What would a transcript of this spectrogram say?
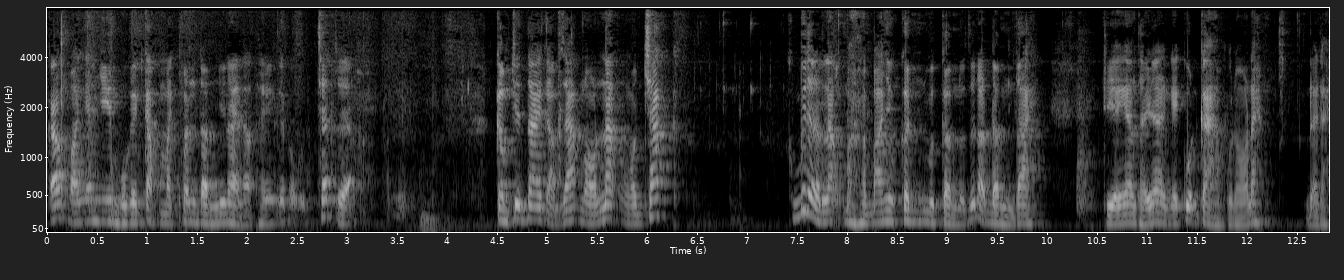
Các anh em nhìn một cái cặp mạch phân tần như này là thấy cái độ chất rồi ạ cầm trên tay cảm giác nó nặng, nó chắc. Không biết là nặng bao nhiêu cân mà cầm nó rất là đầm tay. Thì anh em thấy là cái cuộn cảm của nó này. Đây đây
